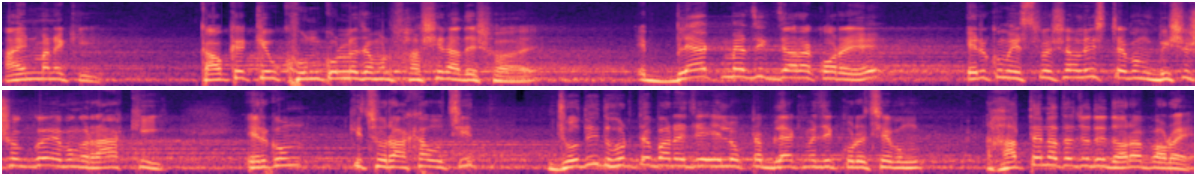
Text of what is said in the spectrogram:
আইন মানে কি? কাউকে কেউ খুন করলে যেমন ফাঁসির আদেশ হয়, এই ব্ল্যাক ম্যাজিক যারা করে, এরকম স্পেশালিস্ট এবং বিশেষজ্ঞ এবং রাখি, এরকম কিছু রাখা উচিত। যদি ধরতে পারে যে এই লোকটা ব্ল্যাক ম্যাজিক করেছে এবং হাতে নাতে যদি ধরা পড়ে,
